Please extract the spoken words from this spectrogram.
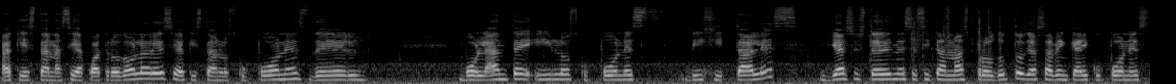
Aquí están así a 4 dólares y aquí están los cupones del volante y los cupones digitales. Ya si ustedes necesitan más productos, ya saben que hay cupones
